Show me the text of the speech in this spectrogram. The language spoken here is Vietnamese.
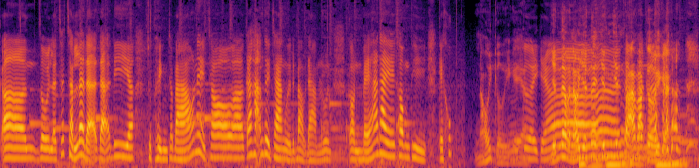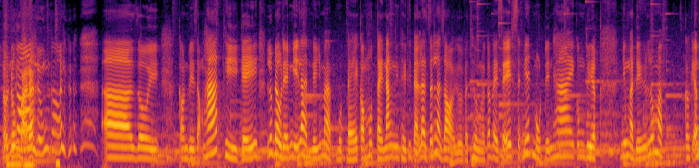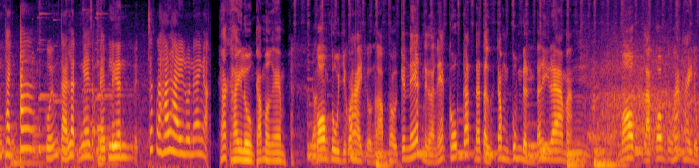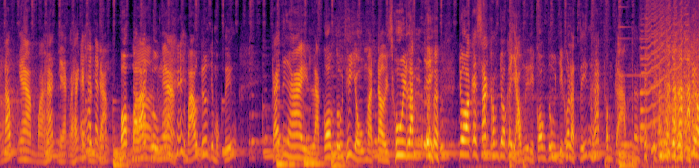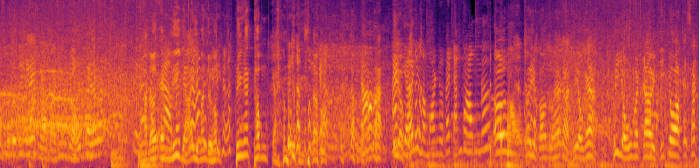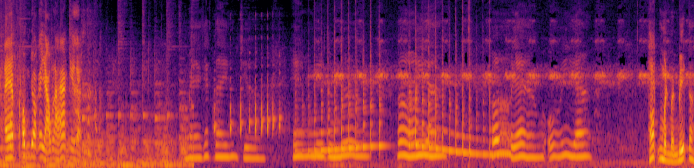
à, rồi là chắc chắn là đã đã đi à, chụp hình cho báo này cho à, các hãng thời trang rồi để bảo đảm luôn. Còn bé hát hay hay không thì cái khúc nói cười kìa. cười kìa. Dính đó mà nói dính đó dính dính bả bả cười kìa. Nói đúng con, bà đó. đúng con. À, rồi còn về giọng hát thì cái lúc đầu thì em nghĩ là nếu như mà một bé có một tài năng như thế thì đã là rất là giỏi rồi và thường là các bé sẽ sẽ biết một đến hai công việc. Nhưng mà đến lúc mà có cái âm thanh a à, cuối một cái là nghe giọng đẹp liền. Chắc là hát hay luôn đấy anh ạ. Hát hay luôn cảm ơn em con tôi chỉ có hai trường hợp thôi. Cái nét này là nét cốt cách đã từ trong cung đình ta đi ra mà. Một là con tôi hát hay đụng đốc nha mà hát nhạc là hát nhạc tình cảm. đụng- pop ballad Ờ, luôn nha. tôi báo trước cho một tiếng. Cái thứ hai là con tôi thí dụ mà trời xui lắm đi. Cho cái sắc không cho cái giọng đi thì con tôi chỉ có là tiếng hát thông cảm thôi. Chứ không có cái tiếng hát nào mà vui nhộn đây hết á. Anh ơi em lý giải giùm anh được không? Tiếng hát thông cảm làm sao đó là thí dụ- hát dở nhưng mà mọi người phải cảm thông đó. Ừ bây giờ con tôi hát à thí dụ nha thí dụ mà trời chỉ cho cái sắc đẹp không cho cái giọng là hát như nè. Mẹ dắt tay đến trường em đi từng bước ôi da ôi da ôi da. Hát của mình mình biết đó.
